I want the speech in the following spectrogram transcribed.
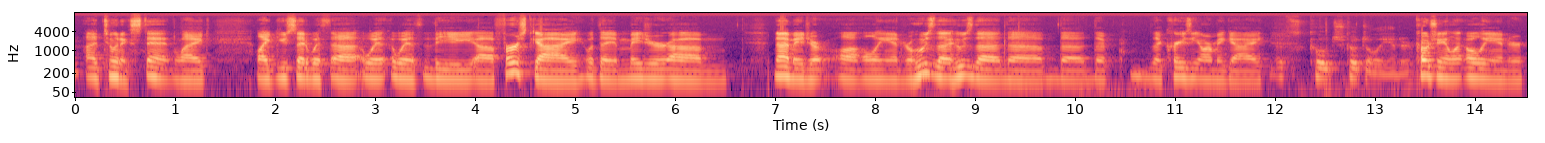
Mm-hmm. uh, to an extent. Like, like you said with uh, with with the uh, first guy with the major, um, not major uh, Oleander. Who's the who's the the the the, the crazy army guy? That's Coach Coach Oleander. Coaching Ole- Oleander.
